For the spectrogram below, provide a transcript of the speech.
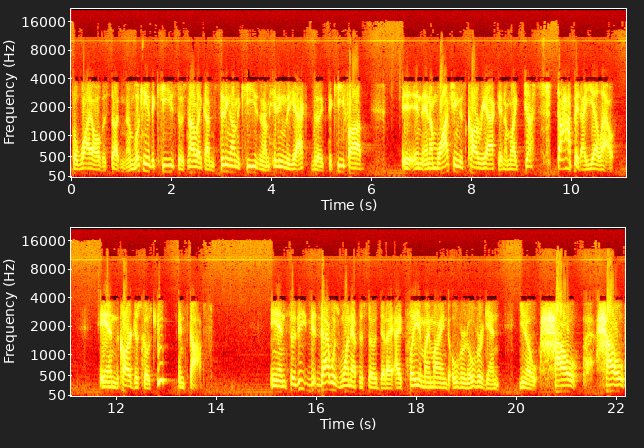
but why all of a sudden? I'm looking at the keys, so it's not like I'm sitting on the keys and I'm hitting the act, the, the key fob, and, and I'm watching this car react, and I'm like, just stop it! I yell out, and the car just goes boop and stops. And so the, the, that was one episode that I, I play in my mind over and over again. You know how how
